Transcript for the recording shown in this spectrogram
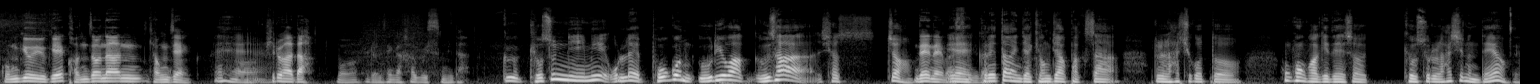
공교육의 건전한 경쟁 예. 어, 필요하다. 뭐 이런 생각하고 있습니다. 그 교수님이 원래 보건 의료학 의사셨죠? 네네 맞습니다. 예, 그랬다가 이제 경제학 박사 하시고 또 홍콩 과기대에서 교수를 하시는데요. 네.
